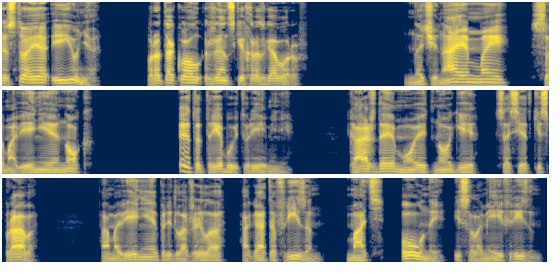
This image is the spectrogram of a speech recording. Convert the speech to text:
6 июня. Протокол женских разговоров. Начинаем мы с омовения ног. Это требует времени. Каждая моет ноги соседки справа. Омовение предложила Агата Фризен, мать Оуны и Соломеи Фризен.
